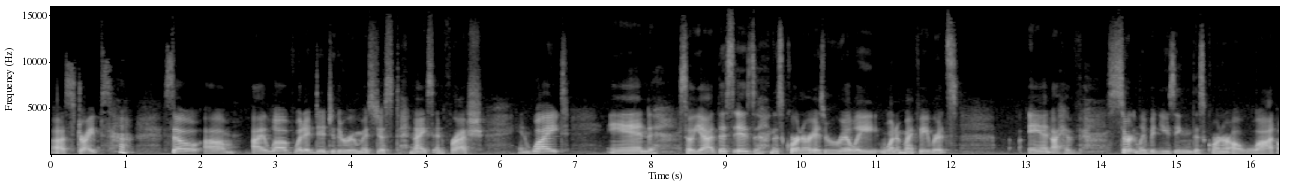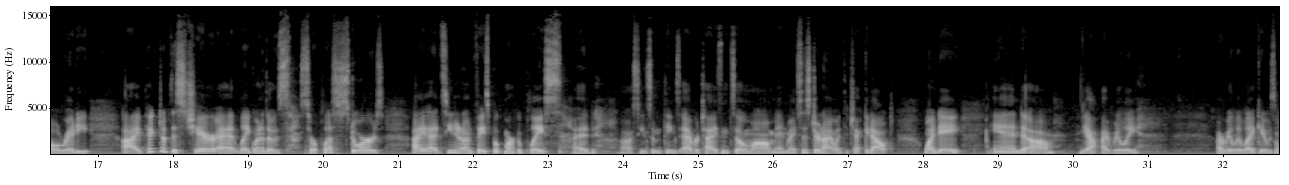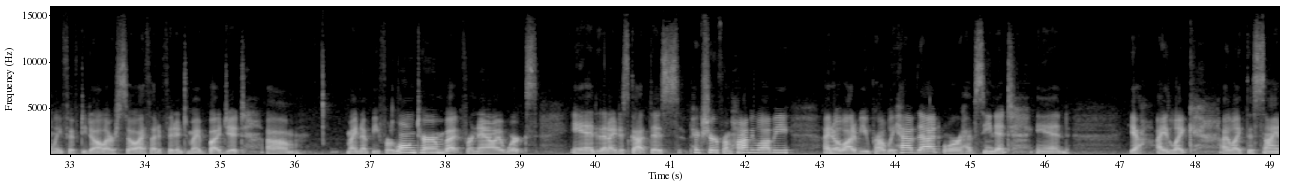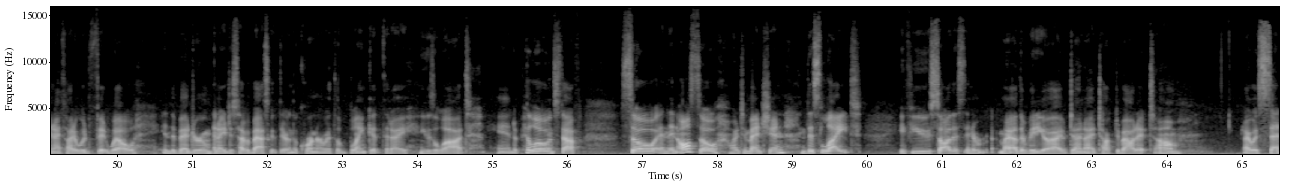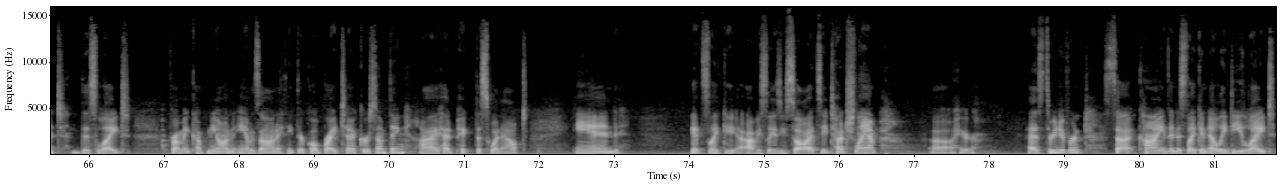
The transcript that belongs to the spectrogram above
uh, stripes. so um, I love what it did to the room. It's just nice and fresh and white. And so yeah, this is this corner is really one of my favorites. And I have certainly been using this corner a lot already. I picked up this chair at like one of those surplus stores. I had seen it on Facebook Marketplace. I had uh, seen some things advertised, and so mom and my sister and I went to check it out one day, and um, yeah, I really, I really like it. It was only fifty dollars, so I thought it fit into my budget. Um, might not be for long term, but for now it works. And then I just got this picture from Hobby Lobby. I know a lot of you probably have that or have seen it, and yeah, I like I like this sign. I thought it would fit well in the bedroom. And I just have a basket there in the corner with a blanket that I use a lot and a pillow and stuff. So, and then also I wanted to mention this light. If you saw this in a, my other video I've done, I talked about it. Um, I was sent this light from a company on Amazon. I think they're called Brightech or something. I had picked this one out and it's like, obviously as you saw, it's a touch lamp. Uh, here. Has three different kinds and it's like an LED light.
